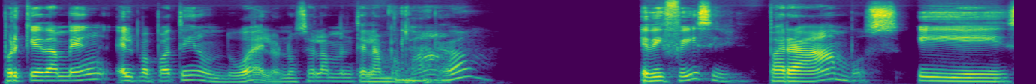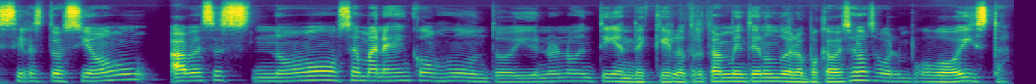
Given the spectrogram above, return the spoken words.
Porque también el papá tiene un duelo, no solamente la mamá. Es difícil para ambos. Y si la situación a veces no se maneja en conjunto y uno no entiende que el otro también tiene un duelo, porque a veces uno se vuelve un poco egoísta.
